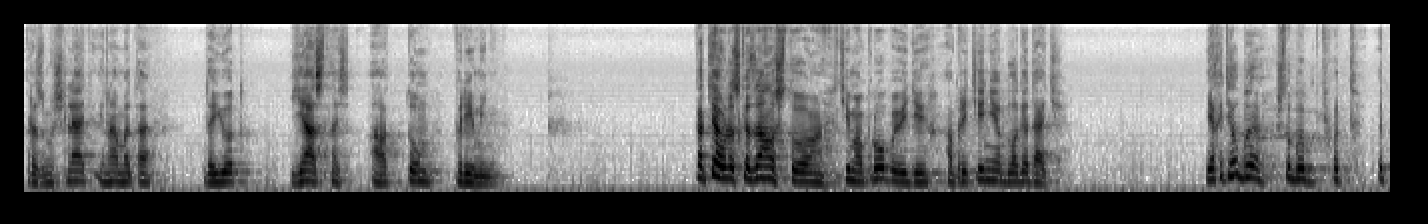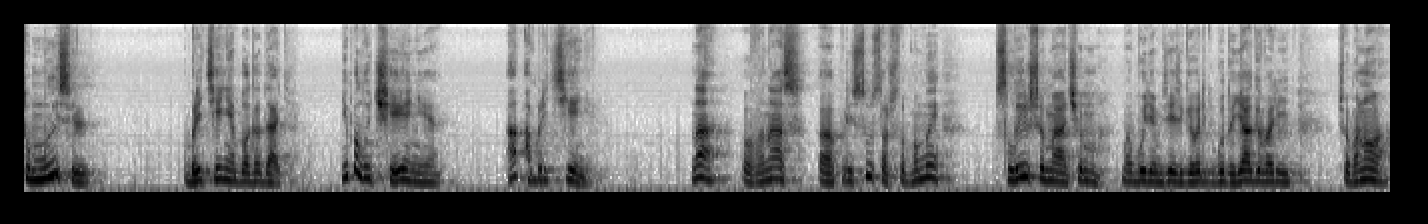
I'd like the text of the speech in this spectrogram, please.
размышлять, и нам это дает ясность о том времени. Как я уже сказал, что тема проповеди – обретение благодати. Я хотел бы, чтобы вот эту мысль обретения благодати, не получение, а обретение, на, в нас э, присутствовало, чтобы мы слышим, о чем мы будем здесь говорить, буду я говорить, чтобы оно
